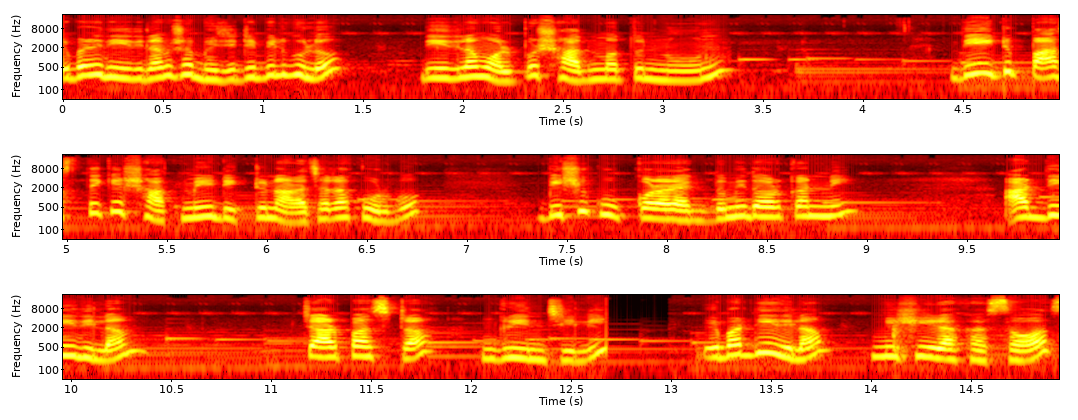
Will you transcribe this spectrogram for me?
এবারে দিয়ে দিলাম সব ভেজিটেবিলগুলো দিয়ে দিলাম অল্প স্বাদ মতো নুন দিয়ে একটু পাঁচ থেকে সাত মিনিট একটু নাড়াচাড়া করব। বেশি কুক করার একদমই দরকার নেই। আর দিয়ে দিলাম চার পাঁচটা গ্রিন চিলি এবার দিয়ে দিলাম মিশিয়ে রাখা সস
